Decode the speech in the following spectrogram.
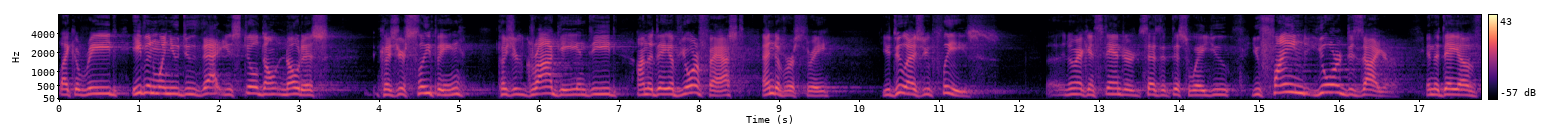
like a reed, even when you do that, you still don't notice because you're sleeping, because you're groggy. Indeed, on the day of your fast, end of verse 3, you do as you please. Uh, New American Standard says it this way you, you find your desire in the day of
